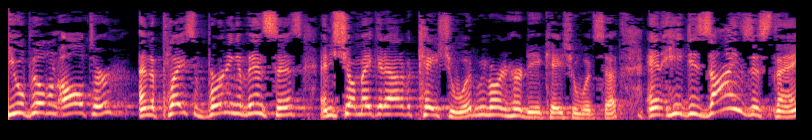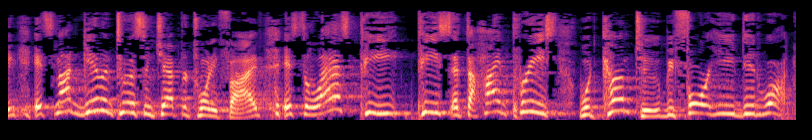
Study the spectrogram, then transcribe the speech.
You will build an altar and a place of burning of incense, and you shall make it out of acacia wood. We've already heard the acacia wood stuff. And he designs this thing. It's not given to us in chapter 25. It's the last piece that the high priest would come to before he did what?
